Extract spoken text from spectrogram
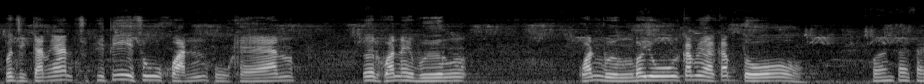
เพิ่นสิจัดงานพิธีสู่ขวัญผูกแขน เอื้อนขวัญให้วึงขวัญวึงบอยู่กับเนื้อกับตัวเพิ่นไปใส่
